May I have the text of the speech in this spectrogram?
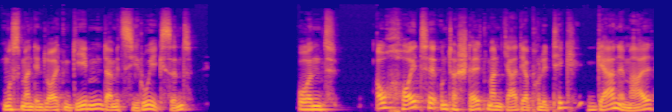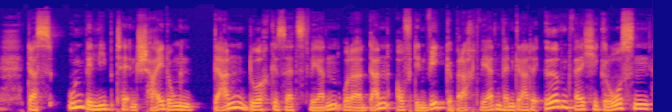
muss man den Leuten geben, damit sie ruhig sind. Und auch heute unterstellt man ja der Politik gerne mal, dass unbeliebte Entscheidungen dann durchgesetzt werden oder dann auf den Weg gebracht werden, wenn gerade irgendwelche großen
